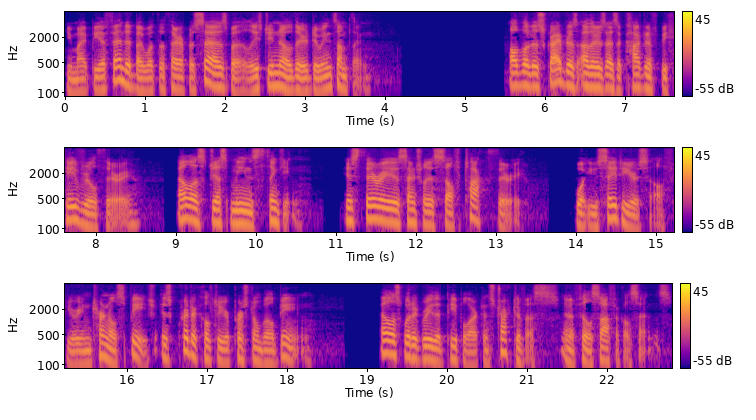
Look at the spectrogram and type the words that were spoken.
You might be offended by what the therapist says, but at least you know they're doing something. Although described as others as a cognitive behavioral theory, Ellis just means thinking. His theory is essentially a self talk theory. What you say to yourself, your internal speech, is critical to your personal well being. Ellis would agree that people are constructivists in a philosophical sense.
